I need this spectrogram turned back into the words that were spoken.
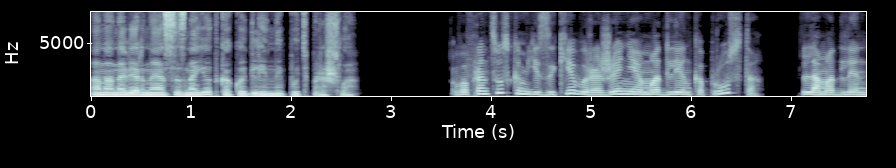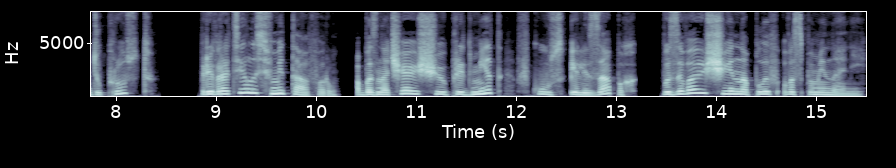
Она, наверное, осознает, какой длинный путь прошла. Во французском языке выражение «Мадленка Пруста» «La Madeleine du Proust» превратилось в метафору, обозначающую предмет, вкус или запах, вызывающие наплыв воспоминаний.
